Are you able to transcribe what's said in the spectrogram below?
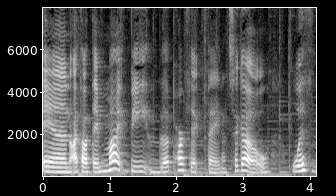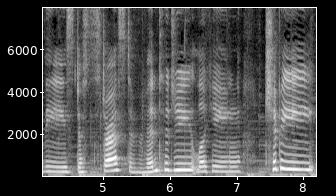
And I thought they might be the perfect thing to go with these distressed, vintagey looking chippy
